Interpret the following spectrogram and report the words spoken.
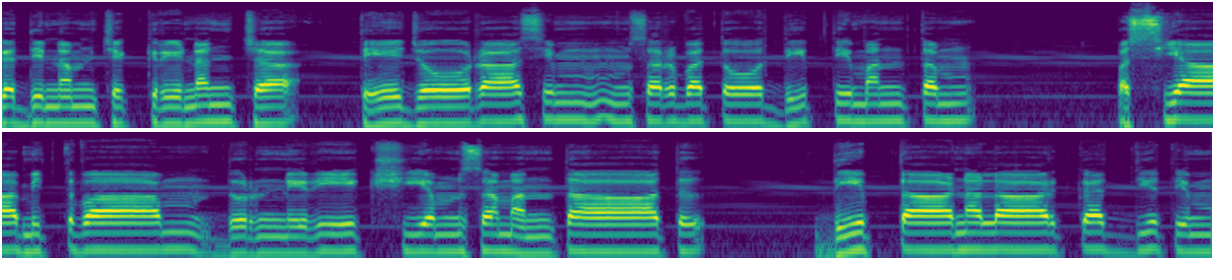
गदिनं चक्रिणं च तेजोराशिं सर्वतो दीप्तिमन्तं पश्यामि त्वां दुर्निरीक्ष्यं समन्तात् दीप्तानलार्कद्युतिम्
